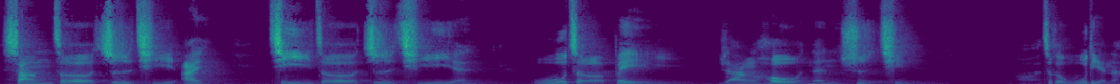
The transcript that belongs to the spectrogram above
伤则治其哀，祭则治其言。”吾者备矣，然后能事亲。啊，这个五点呢，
